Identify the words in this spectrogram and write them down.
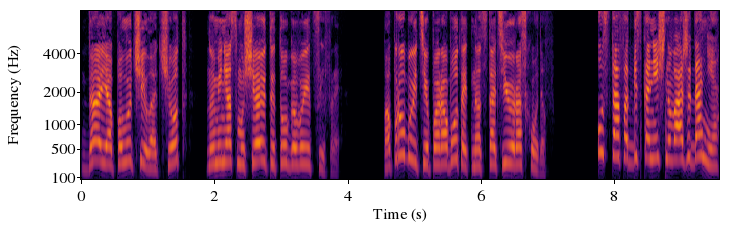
Да, я получил отчет, но меня смущают итоговые цифры. Попробуйте поработать над статьей расходов. Устав от бесконечного ожидания,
